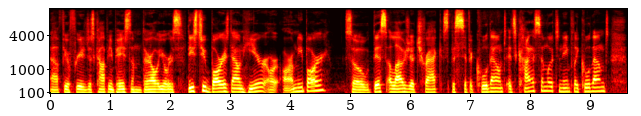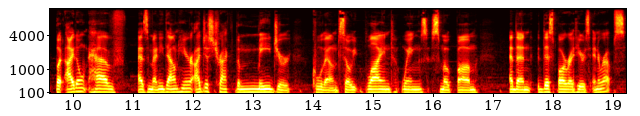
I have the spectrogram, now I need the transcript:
uh, feel free to just copy and paste them. They're all yours. These two bars down here are OmniBar. So this allows you to track specific cooldowns. It's kind of similar to nameplate cooldowns, but I don't have as many down here. I just track the major cooldowns. So blind, wings, smoke bomb, and then this bar right here is interrupts.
